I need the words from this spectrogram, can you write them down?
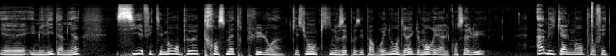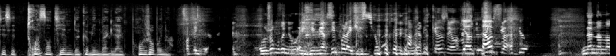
euh, Émilie, Damien si effectivement on peut transmettre plus loin. Question qui nous est posée par Bruno en direct de Montréal, qu'on salue amicalement pour fêter cette 300e de Commune Mag Bonjour Bruno. bonjour Bruno et merci pour la question. question bien Non, non, non,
